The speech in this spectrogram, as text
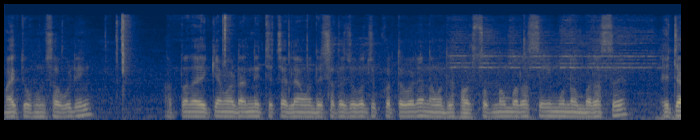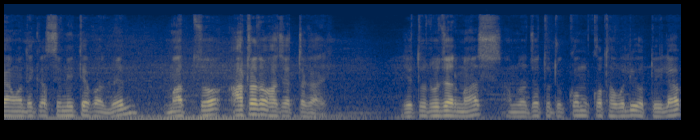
মাইক্রোফোন সাপোর্টিং আপনারা এই ক্যামেরাটা নিতে চাইলে আমাদের সাথে যোগাযোগ করতে পারেন। আমাদের হোয়াটসঅ্যাপ নম্বর আছে, ইমো নম্বর আছে। এটা আমাদের কাছে নিতে পারবেন মাত্র আঠারো হাজার টাকায়। যেহেতু রোজার মাস, আমরা যতটুকু কম কথা বলি, অতই লাভ।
